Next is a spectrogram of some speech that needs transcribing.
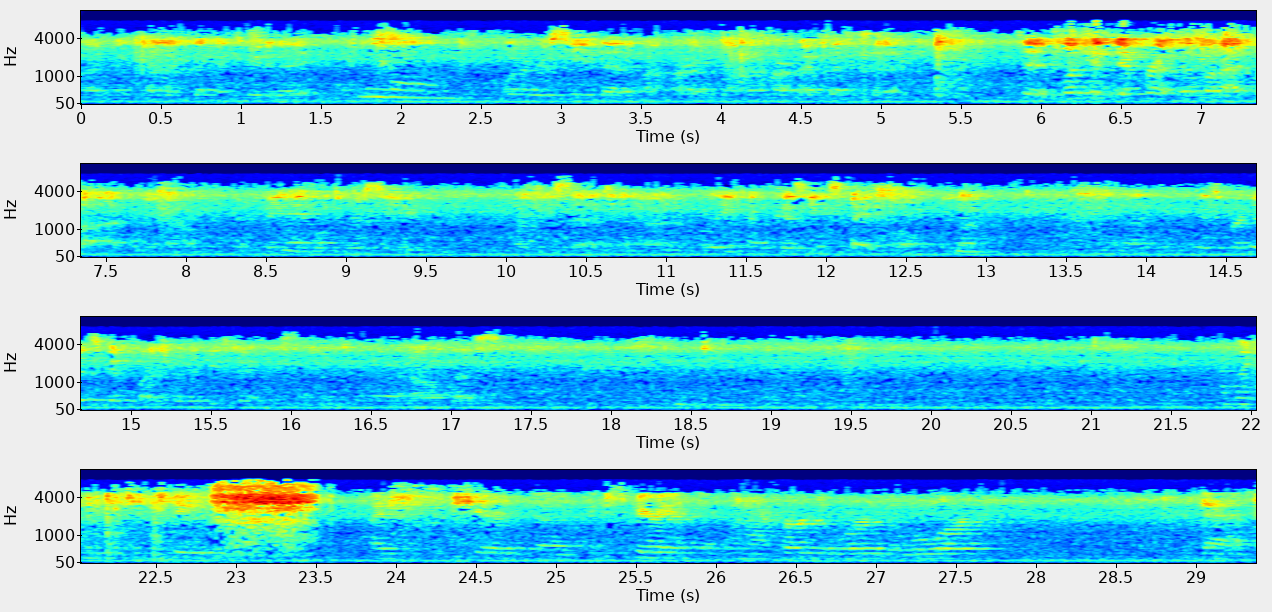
I've been kind of thinking through today. Amen. I want to receive that in my heart, in my heart back up to, to looking different than what I thought, you know, being able to receive what he said, you know, and believe him because he's faithful, you know. And I it's for his good pleasure that he's doing these things, you know, and all of us. I wanted to mention too, I shared the experience that when I heard the word of the Lord, that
